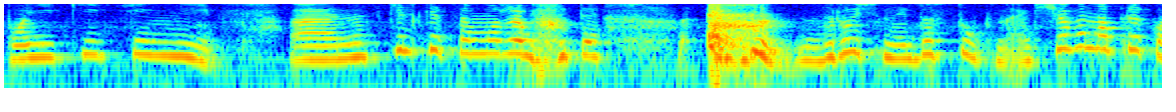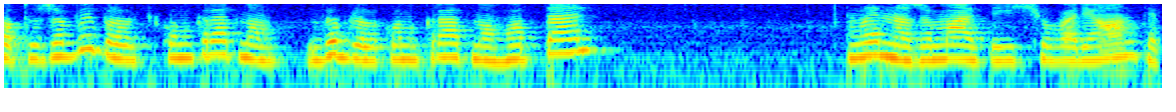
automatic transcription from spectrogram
по якій ціні, е, наскільки це може бути зручно і доступно. Якщо ви, наприклад, вже вибрали конкретно, вибрали конкретно готель, ви нажимаєте ще варіанти,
